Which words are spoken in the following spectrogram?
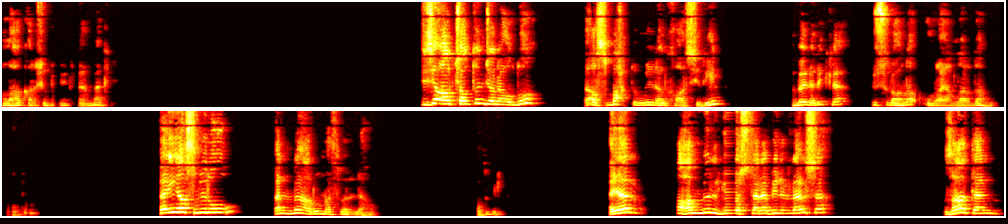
Allah'a karşı büyüklenmek. Sizi alçaltınca ne oldu? Ve asbahtum minel hasirin. Böylelikle hüsrana uğrayanlardan oldu. Fe yasbiru fen naru mesvellehum. Eğer tahammül gösterebilirlerse zaten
